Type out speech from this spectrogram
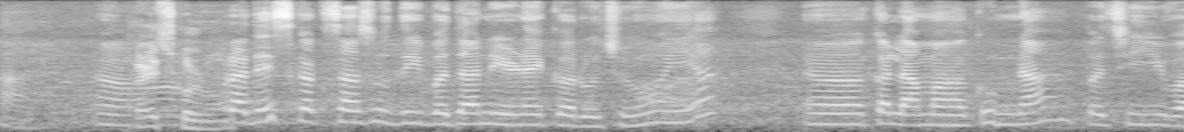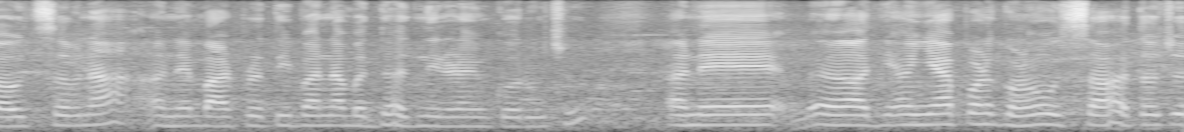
હા. કઈ સ્કૂલમાં? પ્રદેશ કક્ષા સુધી બધા નિર્ણય કરું છું હું અહીંયા. કલા મહાકુંભના પછી યુવા ઉત્સવના અને બાળ પ્રતિભાના બધા જ નિર્ણયો કરું છું. અને અહીંયા પણ ઘણો ઉત્સાહ હતો જો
